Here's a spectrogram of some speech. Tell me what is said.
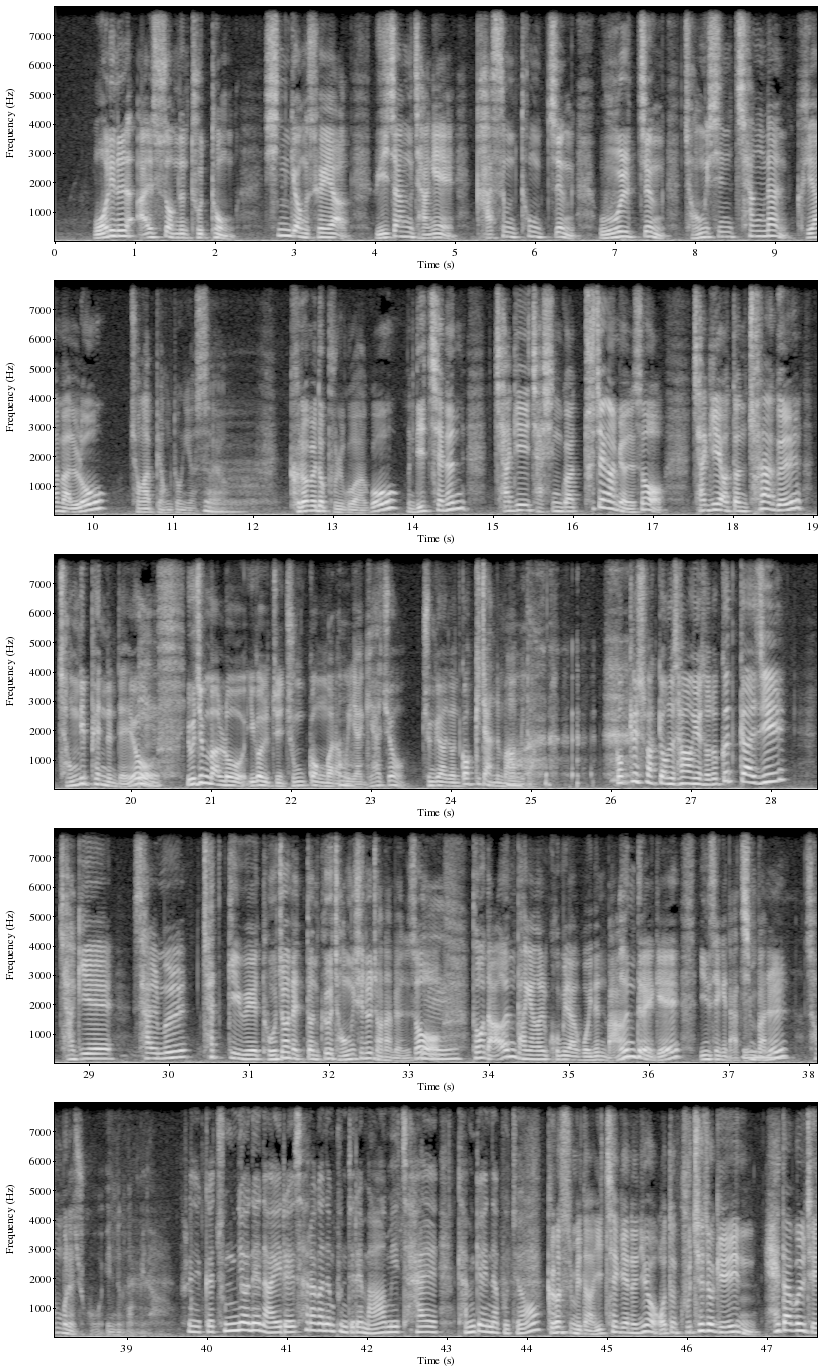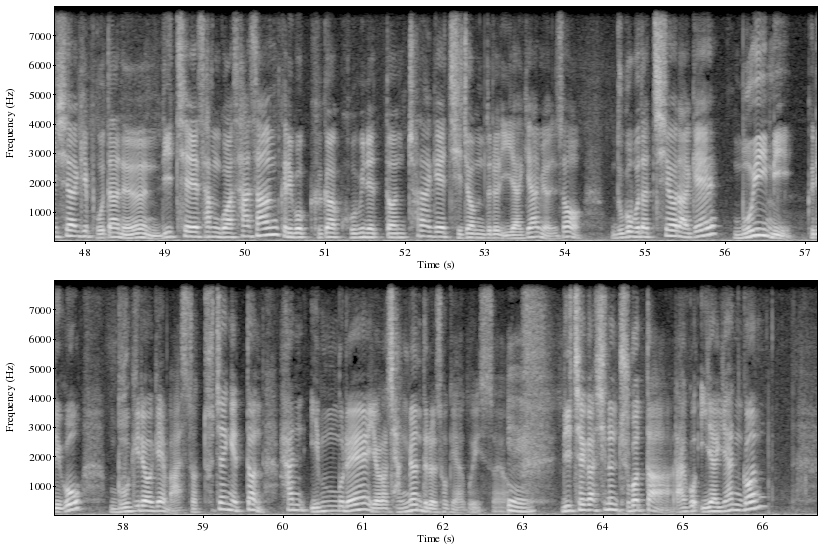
원인을 알 수 없는 두통, 신경쇠약, 위장장애, 가슴 통증, 우울증, 정신착란, 그야말로 종합병동이었어요. 그럼에도 불구하고 니체는 자기 자신과 투쟁하면서 자기의 어떤 철학을 정립했는데요. 예. 요즘 말로 이걸 중꺾마라고 어. 이야기하죠. 중요한 건 꺾이지 않는 마음이다. 꺾일 수밖에 없는 상황에서도 끝까지 자기의 삶을 찾기 위해 도전했던 그 정신을 전하면서 예. 더 나은 방향을 고민하고 있는 마흔들에게 인생의 나침반을 음. 선물해주고 있는 겁니다. 그러니까 중년의 나이를 살아가는 분들의 마음이 잘 담겨 있나 보죠. 그렇습니다. 이 책에는요, 어떤 구체적인 해답을 제시하기보다는 니체의 삶과 사상, 그리고 그가 고민했던 철학의 지점들을 이야기하면서 누구보다 치열하게 무의미, 그리고 무기력에 맞서 투쟁했던 한 인물의 여러 장면들을 소개하고 있어요. 예. 니체가 신은 죽었다라고 이야기한 건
